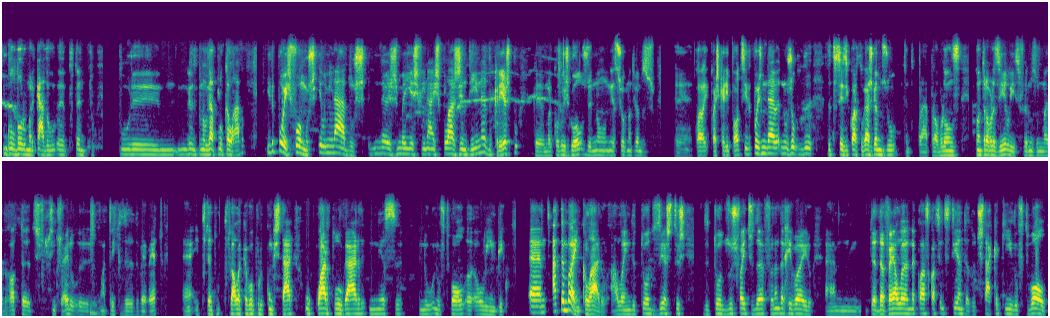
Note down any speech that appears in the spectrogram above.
um gol de ouro marcado, portanto, por uh, grande penalidade pelo calado. E depois fomos eliminados nas meias finais pela Argentina, de Crespo, que marcou dois golos. Não, nesse jogo não tivemos uh, quaisquer hipóteses. E depois na, no jogo de, de terceiro e quarto lugar jogamos o, portanto, para, para o bronze contra o Brasil e sofremos uma derrota de 5-0, uh, um hat-trick de, de Bebeto. Uh, e portanto Portugal acabou por conquistar o quarto lugar nesse no, no futebol olímpico. Um, há também, claro, além de todos estes, de todos os feitos da Fernanda Ribeiro, um, da, da, vela na classe 470, do destaque aqui do futebol,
